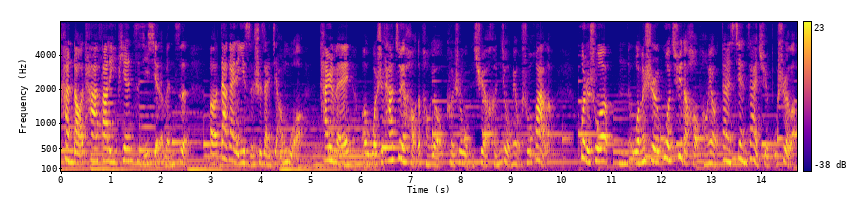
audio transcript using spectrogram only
看到他发了一篇自己写的文字，呃，大概的意思是在讲我。他认为，呃，我是他最好的朋友，可是我们却很久没有说话了，或者说，嗯，我们是过去的好朋友，但现在却不是了。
